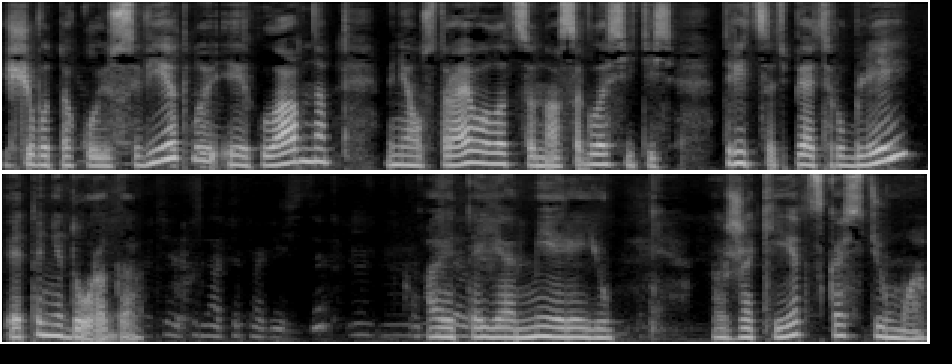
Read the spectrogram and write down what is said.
еще вот такую светлую. И главное, меня устраивала цена. Согласитесь, 35 рублей – это недорого. А это я меряю жакет с костюма.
